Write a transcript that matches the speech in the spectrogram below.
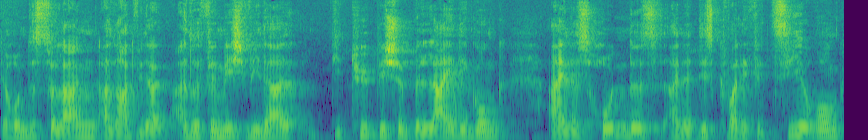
der Hund ist zu lang, also hat wieder, also für mich wieder die typische Beleidigung eines Hundes, eine Disqualifizierung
